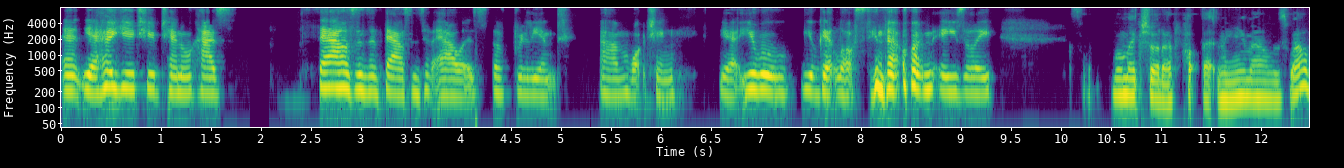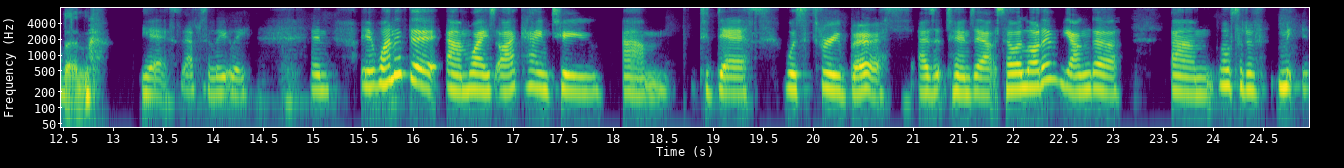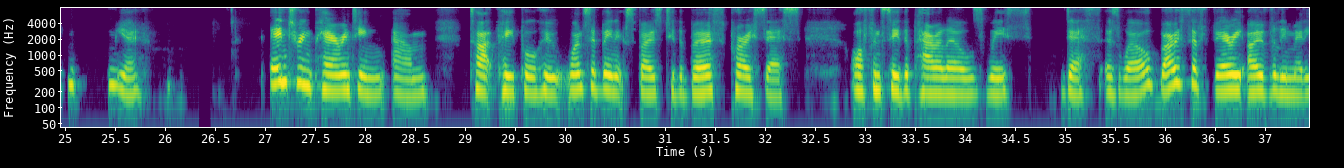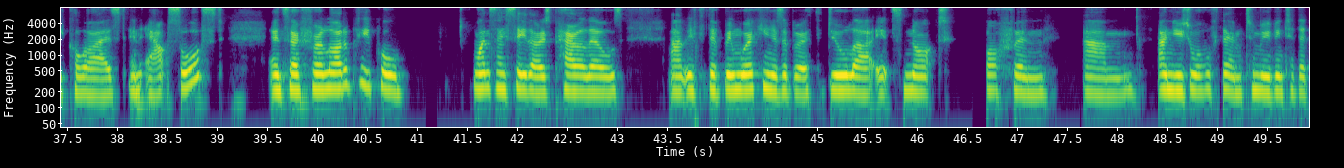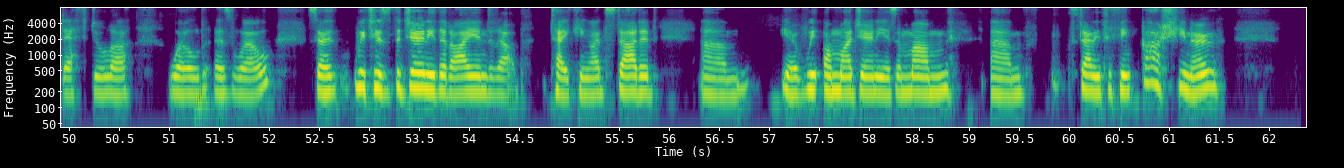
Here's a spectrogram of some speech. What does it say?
and yeah, her YouTube channel has thousands and thousands of hours of brilliant um, watching. Yeah, you will you'll get lost in that one easily. We'll make sure to pop that in the email as well. Then. Yes, absolutely. And one of the um, ways I came to um, to death was through birth, as it turns out. So a lot of younger, um, or sort of, you know, entering parenting um, type people who, once have been exposed to the birth process, often see the parallels with death as well. Both are very overly medicalized and outsourced. And so for a lot of people, once they see those parallels, um, if they've been working as a birth doula, it's not often um, unusual for them to move into the death doula world as well. So, which is the journey that I ended up taking. I'd started, um, you know, on my journey as a mum, um, starting to think, gosh, you know,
